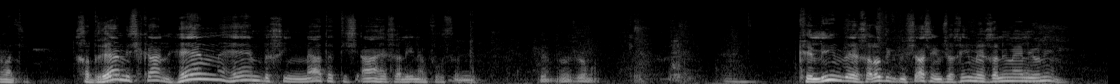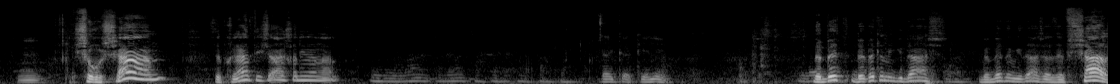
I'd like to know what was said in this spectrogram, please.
הבנתי. חדרי המשכן הם הם בחינת התשעה היכלין המפורסמים. כן, זה מה שהוא אמר. כלים והיכלות קדושה שנמשכים מהיכלים העליונים. שורשם זה בחינת תשעה היכלים הנ"ל. בבית, בבית המקדש, בבית המקדש, אז אפשר,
